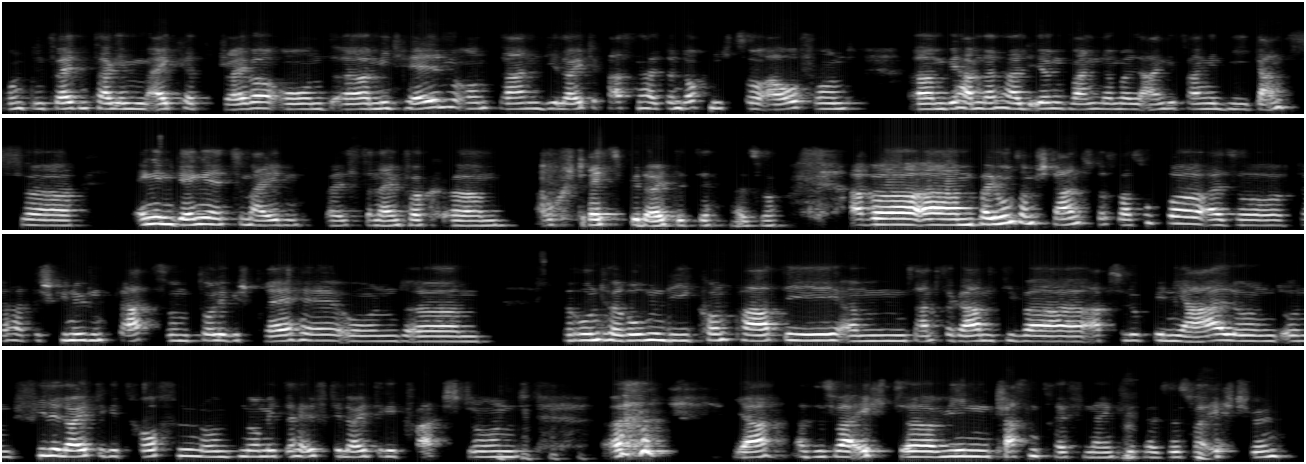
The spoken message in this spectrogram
und den zweiten Tag im iCat Driver und äh, mit Helm und dann die Leute passen halt dann doch nicht so auf und ähm, wir haben dann halt irgendwann einmal angefangen, die ganz äh, engen Gänge zu meiden, weil es dann einfach ähm, auch Stress bedeutete. Also, aber ähm, bei uns am Stand, das war super. Also da hatte ich genügend Platz und tolle Gespräche und ähm, rundherum die Con-Party am Samstagabend, die war absolut genial und, und viele Leute getroffen und nur mit der Hälfte Leute gequatscht und äh, ja, also es war echt äh, wie ein Klassentreffen eigentlich. Also es war echt schön.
